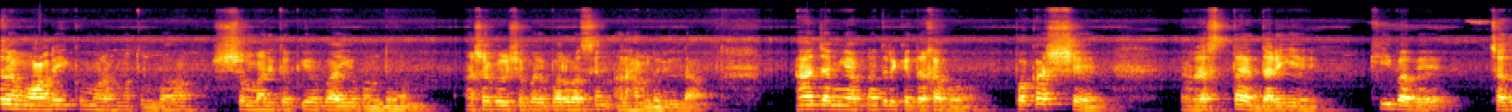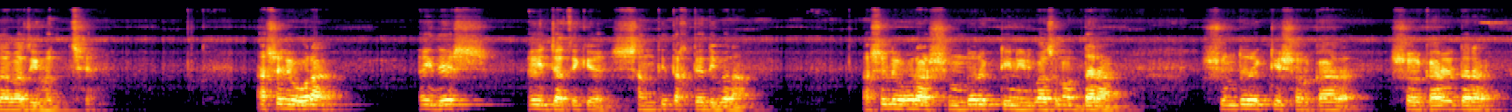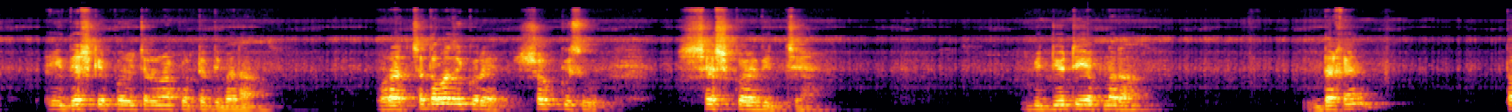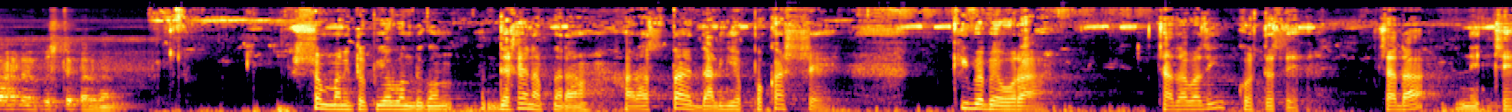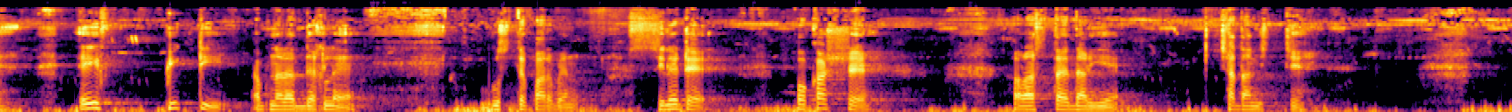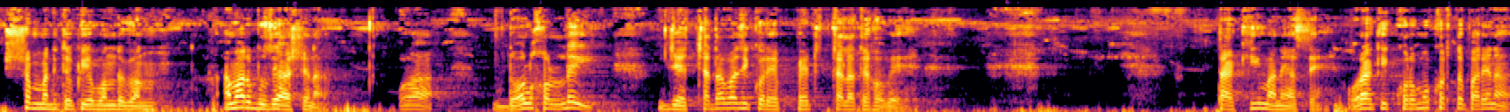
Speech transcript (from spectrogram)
আসসালামু আলাইকুম রহমতুল্লাহ সম্মানিত প্রিয় ভাই ও বন্ধু, আশা করি সবাই ভালো আছেন, আলহামদুলিল্লাহ। আজ আমি আপনাদেরকে দেখাবো প্রকাশ্যে রাস্তায় দাঁড়িয়ে কীভাবে চাঁদাবাজি হচ্ছে। আসলে ওরা এই দেশ, এই জাতিকে শান্তি থাকতে দিবে না। আসলে ওরা সুন্দর একটি নির্বাচনের দ্বারা, সুন্দর একটি সরকার সরকারের দ্বারা এই দেশকে পরিচালনা করতে দিবে না। ওরা ছাতাবাজি করে সব কিছু শেষ করে দিচ্ছে। ভিডিওটি আপনারা দেখেন, তাহলে বুঝতে পারবেন। সম্মানিত প্রিয় বন্ধুগণ, দেখেন আপনারা, রাস্তায় দাঁড়িয়ে প্রকাশ্যে কীভাবে ওরা চাঁদাবাজি করতেছে। চাঁদা নিচ্ছে। এই পিকটি আপনারা দেখলে বুঝতে পারবেন। সিলেটে প্রকাশ্যে রাস্তায় দাঁড়িয়ে চাঁদা নিচ্ছে। সম্মানিত প্রিয় বন্ধুগণ, আমার বুঝে আসে না। ওরা দল করলেই যে চাঁদাবাজি করে পেট চালাতে হবে। তা কি মানে আছে? ওরা কি কর্ম করতে পারে না?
